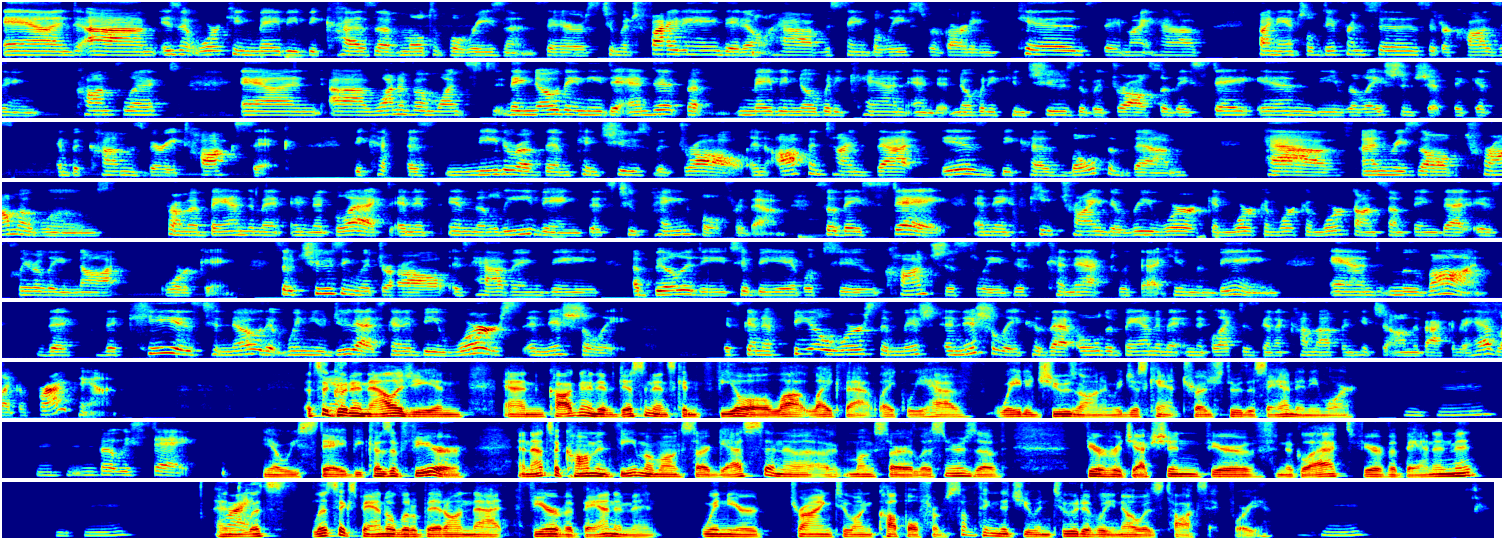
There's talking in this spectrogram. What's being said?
and um, isn't working maybe because of multiple reasons. There's too much fighting. They don't have the same beliefs regarding kids. They might have financial differences that are causing conflict. And uh, one of them wants to, they know they need to end it, but maybe nobody can end it. Nobody can choose the withdrawal. So they stay in the relationship that gets and becomes very toxic because neither of them can choose withdrawal. And oftentimes that is because both of them have unresolved trauma wounds from abandonment and neglect and it's in the leaving that's too painful for them so they stay and they keep trying to rework and work and work and work on something that is clearly not working so choosing withdrawal is having the ability to be able to consciously disconnect with that human being and move on the the key is to know that when you do that it's going to be worse initially it's going to feel worse initially because that old abandonment and neglect is going to come up and hit you on the back of the head like a fry pan that's a good analogy and and cognitive dissonance can feel a lot like that like we have weighted shoes on and we just can't trudge through the sand anymore mm-hmm. Mm-hmm. but we stay yeah we stay because of fear and that's a common theme amongst our guests and uh, amongst our listeners of fear of rejection fear of neglect fear of abandonment mm-hmm. And right. let's let's expand a little bit on that fear of abandonment when you're trying to uncouple from something that you intuitively know is toxic for you. Mm-hmm.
